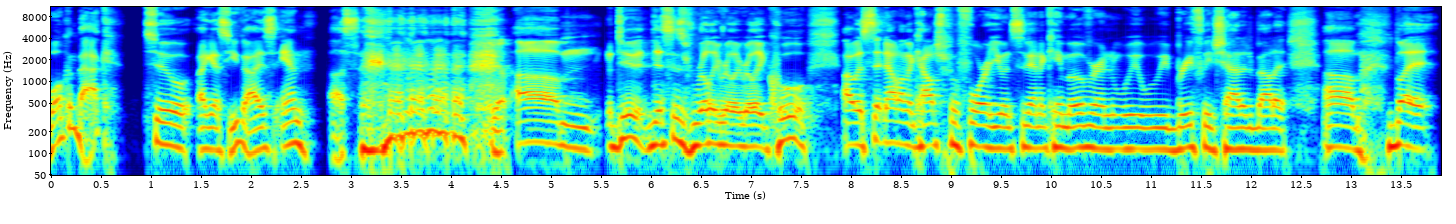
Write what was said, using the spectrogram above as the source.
welcome back to I guess you guys and us. Yep. Um, dude, this is really, really, really cool. I was sitting out on the couch before you and Savannah came over and we we briefly chatted about it. Um, but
